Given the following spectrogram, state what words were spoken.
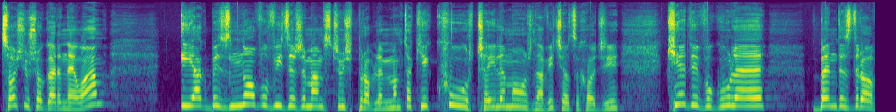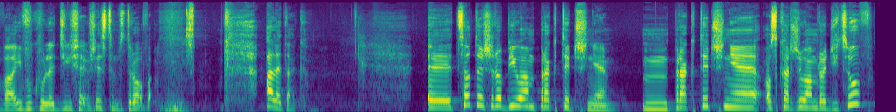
Coś już ogarnęłam i jakby znowu widzę, że mam z czymś problem. Mam takie, kurczę, ile można, wiecie o co chodzi? Kiedy w ogóle będę zdrowa? I w ogóle dzisiaj już jestem zdrowa. Ale tak. Y, Co też robiłam praktycznie? Mm, Praktycznie oskarżyłam rodziców,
